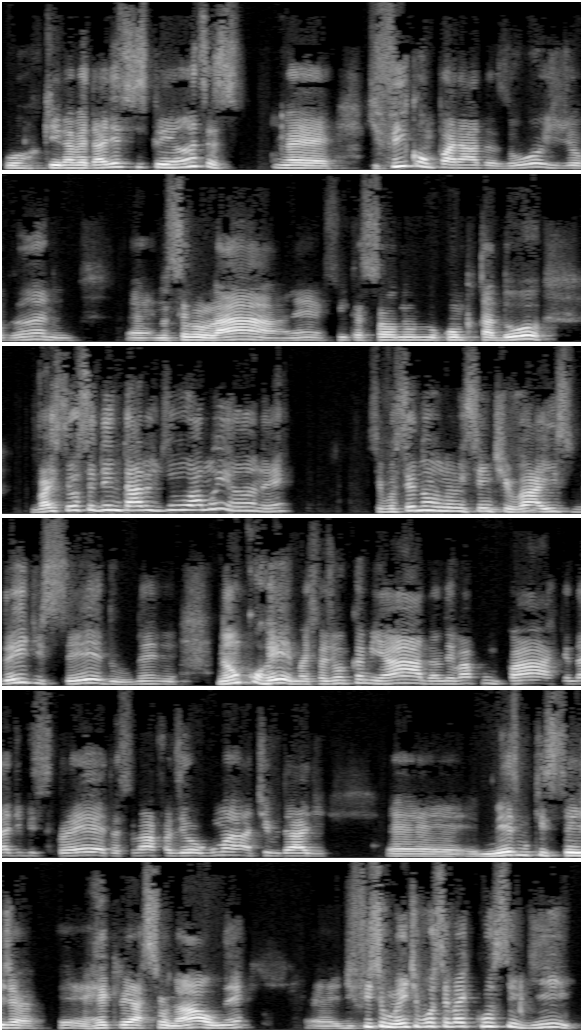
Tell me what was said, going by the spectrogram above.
Porque, na verdade, essas crianças é, que ficam paradas hoje jogando é, no celular, né, fica só no, no computador, vai ser o sedentário do amanhã, né? Se você não, não, incentivar isso desde cedo, né, não correr, mas fazer uma caminhada, levar para um parque, andar de bicicleta, sei lá, fazer alguma atividade, é, mesmo que seja é, recreacional, né, é, dificilmente você vai conseguir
